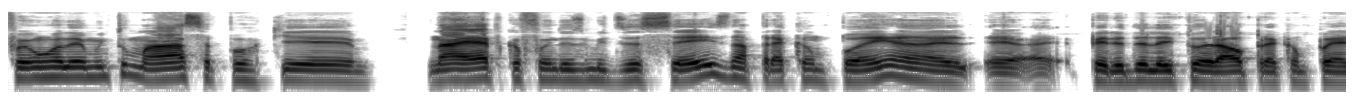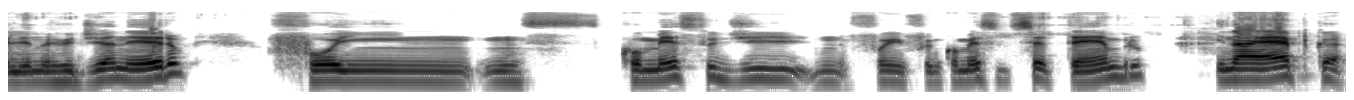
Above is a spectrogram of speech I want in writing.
foi um rolê muito massa, porque na época foi em 2016, na pré-campanha, é, é, período eleitoral pré-campanha ali no Rio de Janeiro. Foi em, em começo de. Foi, foi começo de setembro. E na época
